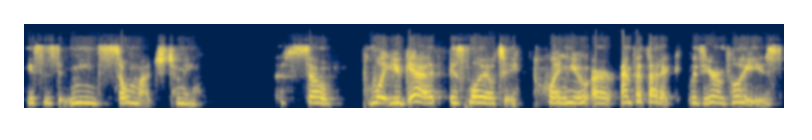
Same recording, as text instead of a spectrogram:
He says, it means so much to me. So what you get is loyalty. When you are empathetic with your employees,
